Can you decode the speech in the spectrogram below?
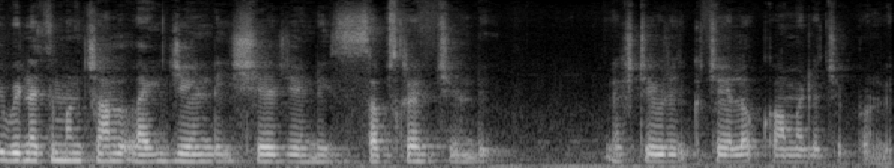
ఈ వీడియో నచ్చితే మన ఛానల్ లైక్ చేయండి షేర్ చేయండి సబ్స్క్రైబ్ చేయండి. నెక్స్ట్ వీడియో చేయాలో కామెంట్లో చెప్పండి.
